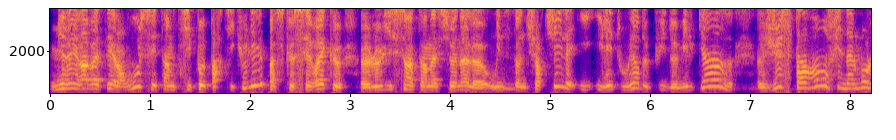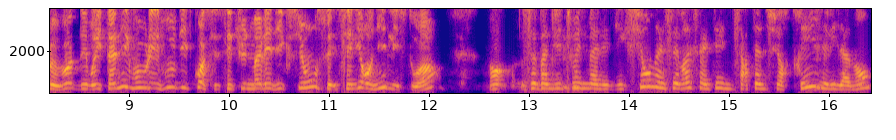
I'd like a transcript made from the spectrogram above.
Mireille Rabaté, alors vous, c'est un petit peu particulier parce que c'est vrai que euh, le lycée international euh, Winston Churchill, il, est ouvert depuis 2015, euh, juste avant finalement le vote des Britanniques. Vous, vous dites quoi? C'est une malédiction? C'est l'ironie de l'histoire? Bon, c'est pas du tout une malédiction, mais c'est vrai que ça a été une certaine surprise, évidemment,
